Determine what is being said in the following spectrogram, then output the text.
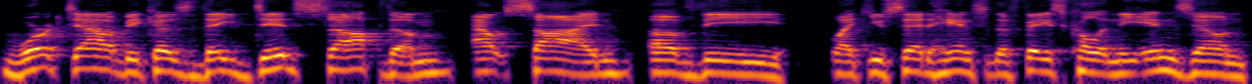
worked out because they did stop them outside of the like you said, hands to the face call in the end zone.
